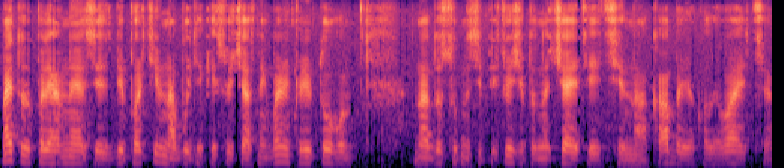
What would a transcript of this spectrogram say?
методу полягає в usb портів на будь-який сучасний кабель. Крім того, на доступності підключення позначається і ціна кабелю, коливається.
